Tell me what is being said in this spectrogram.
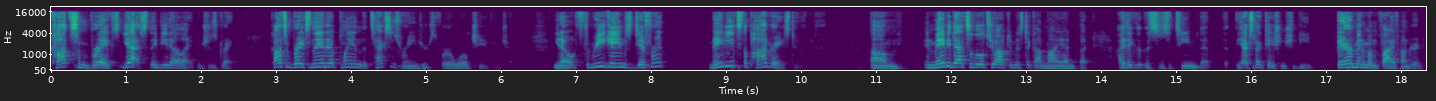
caught some breaks. Yes, they beat LA, which is great. Caught some breaks, and they ended up playing the Texas Rangers for a world championship you know, three games different. Maybe it's the Padres doing that. Um, and maybe that's a little too optimistic on my end, but I think that this is a team that, that the expectation should be bare minimum 500,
